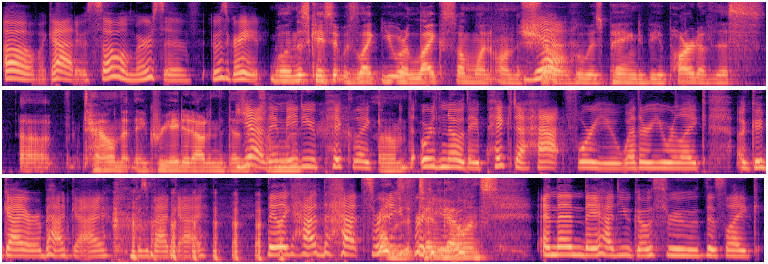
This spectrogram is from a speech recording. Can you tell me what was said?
oh my god, it was so immersive. It was great. Well, in this case, it was like you are like someone on the show yeah. who is paying to be a part of this uh, town that they created out in the desert. Yeah, somewhere. they made you pick like, um, or no, they picked a hat for you, whether you were like a good guy or a bad guy. It was a bad guy. they like had the hats ready for 10 you. gallons? And then they had you go through this like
